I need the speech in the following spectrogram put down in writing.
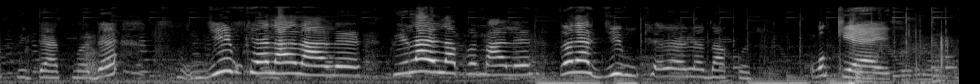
फिट्यात मध्ये जिम खेळायला आले फिरायला पण आले. तर जिम खेळायला दाखवते. ओके.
